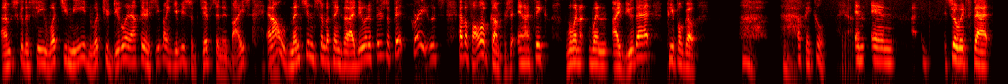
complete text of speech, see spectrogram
And I'm just going to see what you need and what you're doing out there. See if I can give you some tips and advice. And I'll mention some of the things that I do. And if there's a fit, great. Let's have a follow up conversation. And I think when when I do that, people go, ah, okay, cool. Yeah. And and uh, so it's that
